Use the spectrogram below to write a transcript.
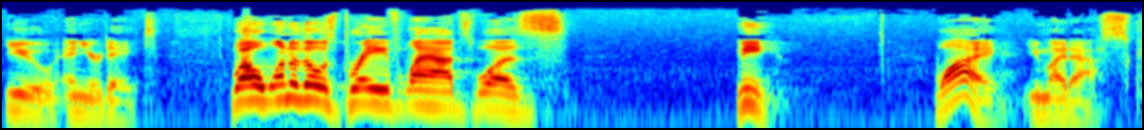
you and your date. Well, one of those brave lads was me. Why, you might ask?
